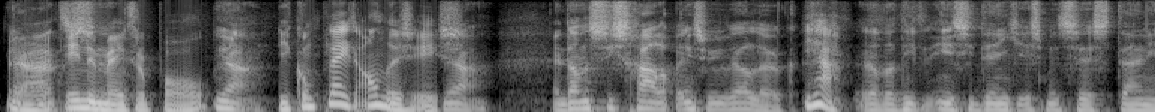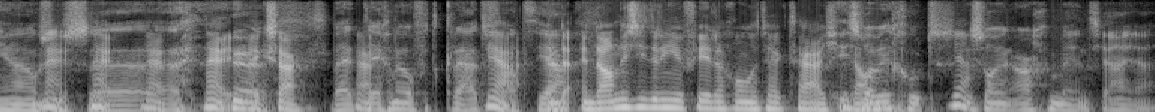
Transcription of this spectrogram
Ja, eh, in is, de eh, metropool, Ja, die compleet anders is. ja. En dan is die schaal opeens weer wel leuk. Ja, Dat het niet een incidentje is met zes tiny houses nee, eh, nee, nee, exact. bij, ja. tegenover het kruidvat. Ja, En, da- en dan is die 4300 hectare. Is dan, wel weer goed. Ja. Is wel een argument, ja, ja.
